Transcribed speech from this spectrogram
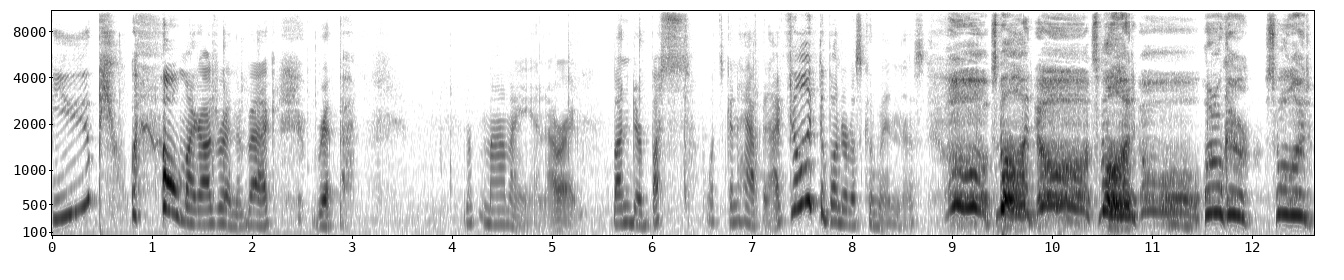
Oh my gosh, right in the back. Rip. My man. All right. Blunderbuss. What's gonna happen? I feel like the Blunderbuss could win this. Oh, Smallhead! Oh! Oh, I don't care. Smallhead.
